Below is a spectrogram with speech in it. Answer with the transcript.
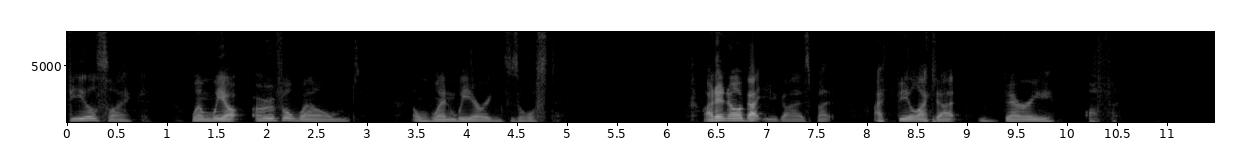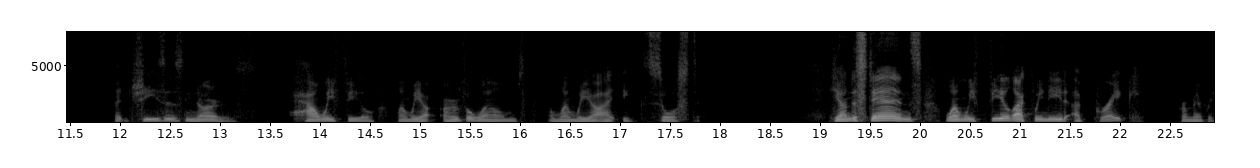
feels like when we are overwhelmed and when we are exhausted. I don't know about you guys, but I feel like that very often. But Jesus knows how we feel when we are overwhelmed and when we are exhausted. He understands when we feel like we need a break from everything.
